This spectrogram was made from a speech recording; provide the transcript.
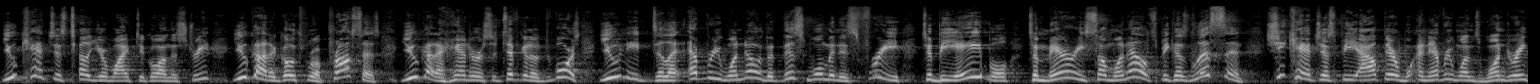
you can't just tell your wife to go on the street. You got to go through a process. You've got to hand her a certificate of divorce. You need to let everyone know that this woman is free to be able to marry someone else because listen, she can't just be out there and everyone's wondering,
